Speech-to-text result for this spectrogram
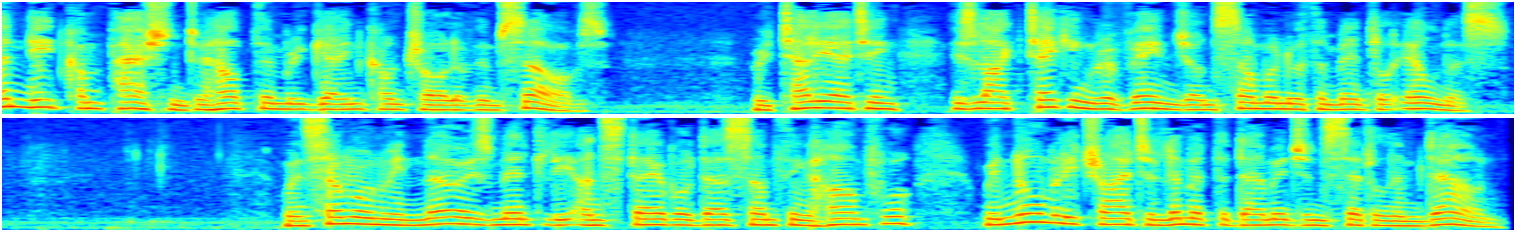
and need compassion to help them regain control of themselves. Retaliating is like taking revenge on someone with a mental illness. When someone we know is mentally unstable does something harmful, we normally try to limit the damage and settle them down,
